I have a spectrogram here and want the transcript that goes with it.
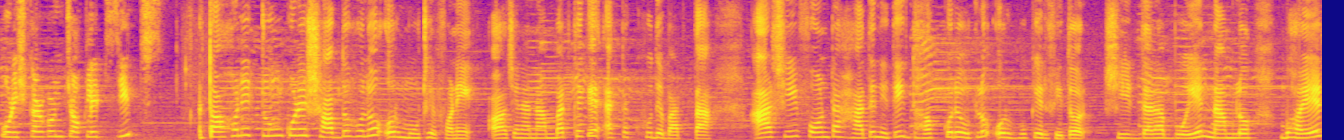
পরিষ্কার করুন চকলেট চিপস তখনই টুম করে শব্দ হলো ওর মুঠে ফোনে। অচেনা নাম্বার থেকে একটা খুদে বার্তা। আর সেই ফোনটা হাতে নিতেই ধক করে উঠল ওর বুকের ভিতর। শির দ্বারা বয়ে নামলো ভয়ের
